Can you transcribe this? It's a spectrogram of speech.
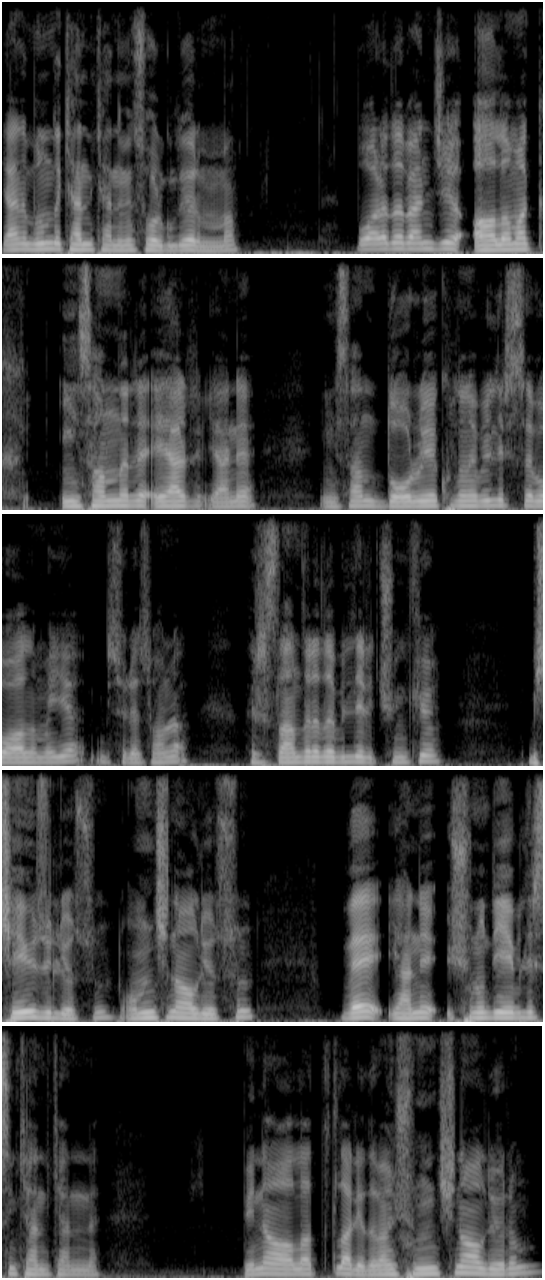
yani bunu da kendi kendime sorguluyorum ama. Bu arada bence ağlamak insanları eğer yani insan doğruya kullanabilirse bu ağlamayı bir süre sonra hırslandırabilir. Çünkü bir şeye üzülüyorsun. Onun için ağlıyorsun. Ve yani şunu diyebilirsin kendi kendine. Beni ağlattılar ya da ben şunun için ağlıyorum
